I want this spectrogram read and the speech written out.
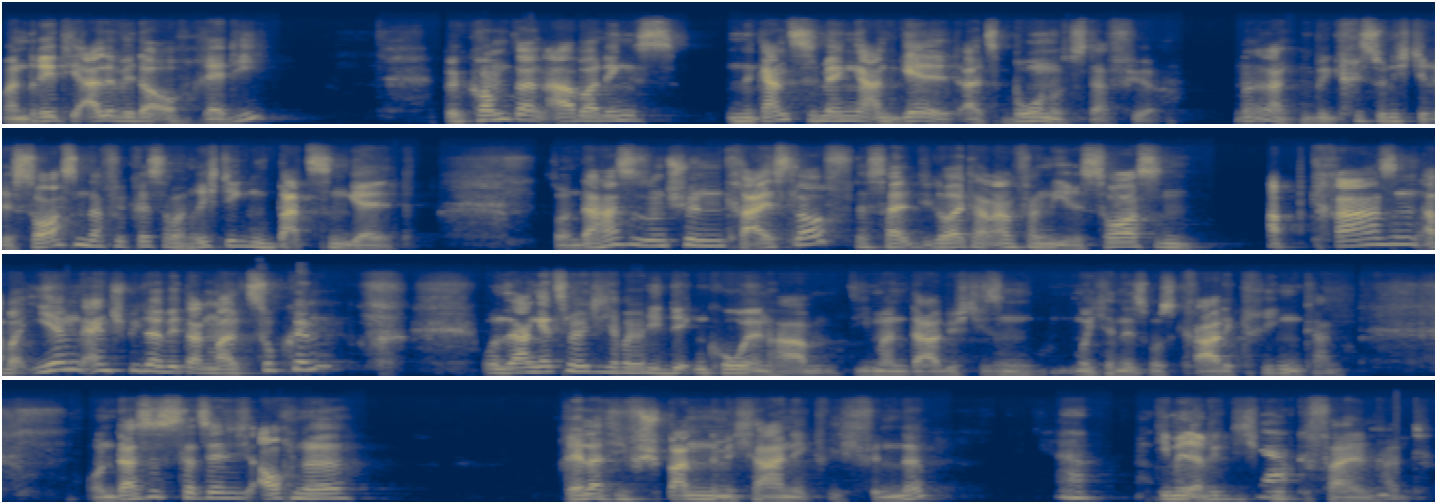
man dreht die alle wieder auf Ready bekommt dann allerdings eine ganze Menge an Geld als Bonus dafür. Ne, dann kriegst du nicht die Ressourcen, dafür kriegst du aber einen richtigen Batzen Geld. So, und da hast du so einen schönen Kreislauf, dass halt die Leute am Anfang die Ressourcen abgrasen, aber irgendein Spieler wird dann mal zucken und sagen, jetzt möchte ich aber die dicken Kohlen haben, die man dadurch diesen Mechanismus gerade kriegen kann. Und das ist tatsächlich auch eine relativ spannende Mechanik, wie ich finde, ja. die mir da wirklich ja. gut gefallen hat.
